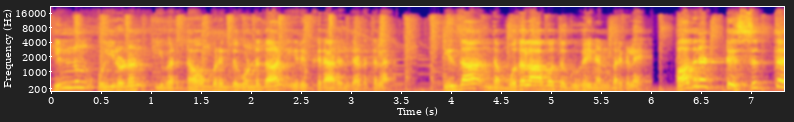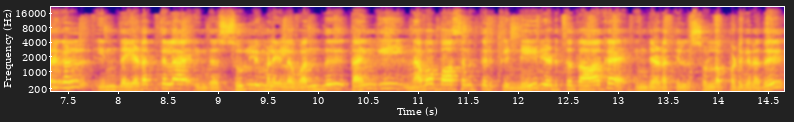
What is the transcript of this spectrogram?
இன்னும் உயிருடன் இவர் தவம் புரிந்து கொண்டுதான் இருக்கிறார் இந்த இடத்துல. இதுதான் இந்த முதலாவது குகை நண்பர்களே. பதினெட்டு சித்தர்கள் இந்த இடத்துல இந்த சுருளிமலையில வந்து தங்கி நவபாசனத்திற்கு நீர் எடுத்ததாக இந்த இடத்தில் சொல்லப்படுகிறது.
